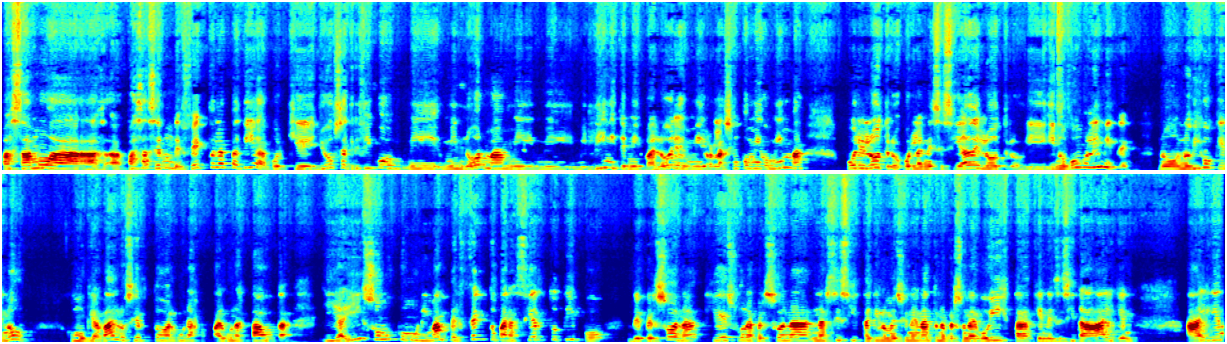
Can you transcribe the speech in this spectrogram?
pasamos a, pasa a ser un defecto la empatía, porque yo sacrifico mi, mi norma, mi, mi, mi límite, mis valores, mi relación conmigo misma por el otro, por la necesidad del otro, y, no pongo límites, no, no digo que no, como que avalo, ¿cierto?, algunas, algunas pautas. Y ahí somos como un imán perfecto para cierto tipo de persona, que es una persona narcisista, que lo mencioné antes, una persona egoísta, que necesita a alguien, a alguien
